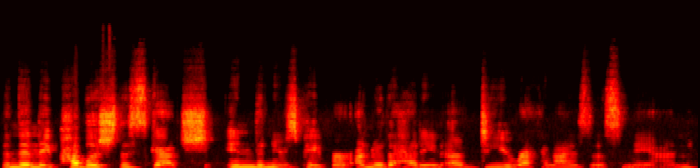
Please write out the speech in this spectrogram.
And then they published the sketch in the newspaper under the heading of Do You Recognize This Man?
